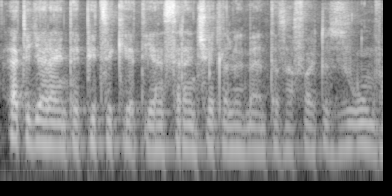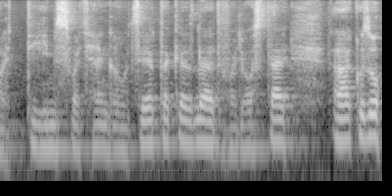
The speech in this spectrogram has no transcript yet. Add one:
lehet, hogy eleinte egy picikét ilyen szerencsétlenül ment az a fajta Zoom, vagy Teams, vagy Hangouts értekezlet, vagy osztály találkozó,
